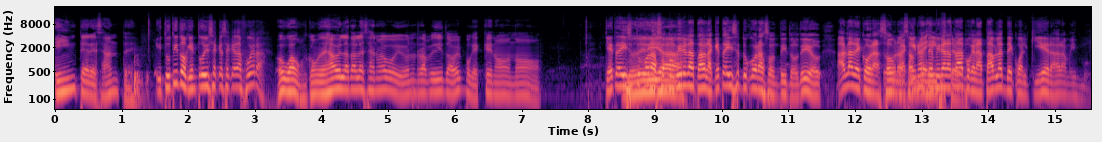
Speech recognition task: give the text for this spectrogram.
interesante. ¿Y tú, Tito, quién tú dices que se queda fuera? Oh, wow. Como deja ver la tabla esa de nuevo y ver un rapidito a ver, porque es que no, no. ¿Qué te dice Yo tu diría- corazón? No mire la tabla. ¿Qué te dice tu corazón, Tito? Tío, habla de corazón. Aquí no de mirar la tabla porque la tabla es de cualquiera ahora mismo.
